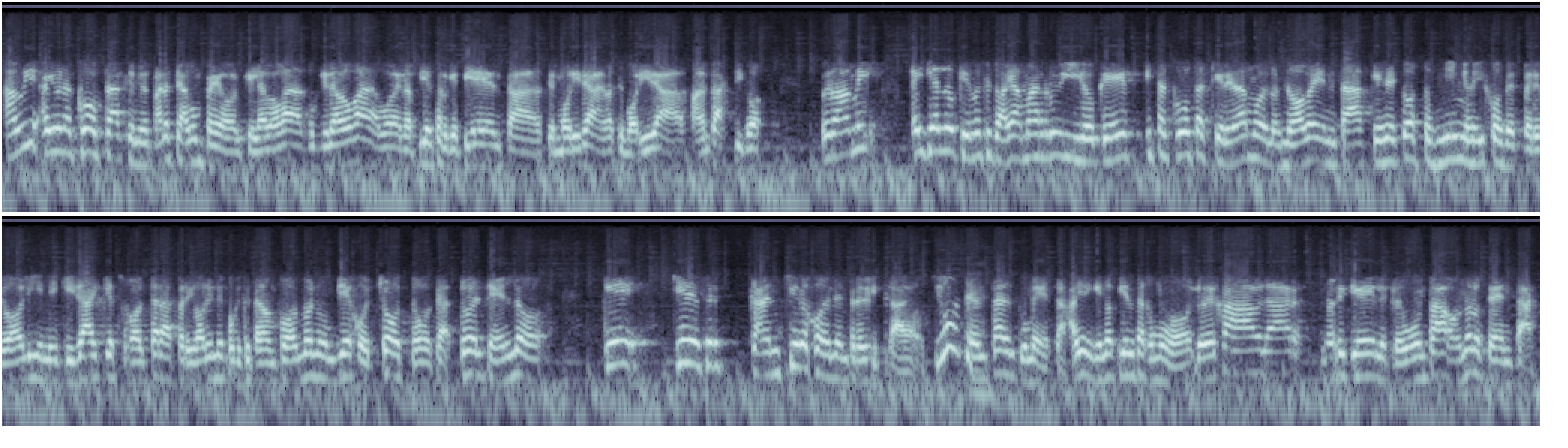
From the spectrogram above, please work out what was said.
a mí hay una cosa que me parece aún peor que la abogada, porque la abogada, bueno, piensa lo que piensa, se morirá, no se morirá, fantástico. Pero a mí hay algo que me hace todavía más ruido, que es esta cosa que heredamos de los 90, que es de todos estos niños hijos de Pergolini, que ya hay que soltar a Pergolini porque se transformó en un viejo choto, o sea, todo el tenlo, que quieren ser cancheros con el entrevistado. Si vos sentás en tu mesa, alguien que no piensa como vos, lo dejas hablar, no sé qué, le pregunta o no lo sentás.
